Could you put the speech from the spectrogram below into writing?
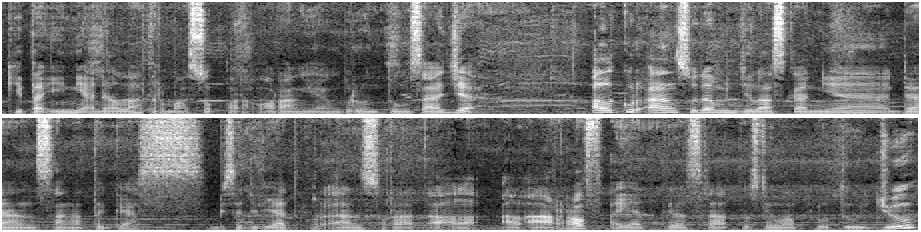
Kita ini adalah termasuk orang-orang yang beruntung saja. Al-Quran sudah menjelaskannya dan sangat tegas. Bisa dilihat Quran surat Al- Al-A'raf ayat ke-157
